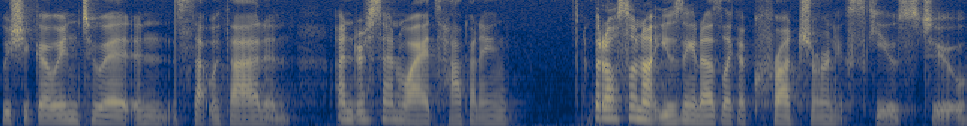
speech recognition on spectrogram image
we should go into it and set with that and understand why it's happening, but also not using it as like a crutch or an excuse to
